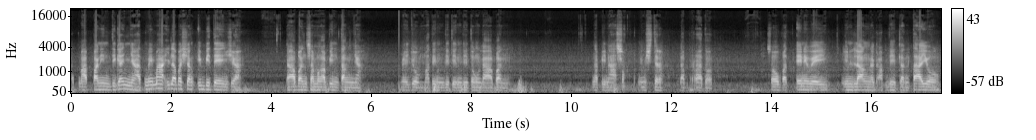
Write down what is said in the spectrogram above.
at mapanindigan niya at may mailabas siyang ebidensya laban sa mga bintang niya. Medyo matindi-tindi tong laban na pinasok ni Mr. Labrador. So, but anyway, yun lang, nag-update lang tayo.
